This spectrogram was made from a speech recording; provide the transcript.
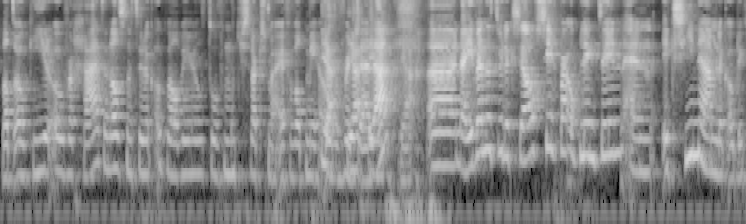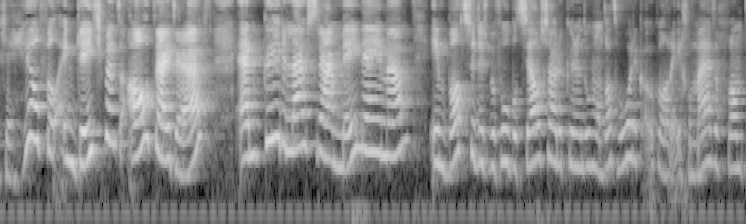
wat ook hierover gaat. En dat is natuurlijk ook wel weer heel tof. Moet je straks maar even wat meer Ja, over vertellen. Eh, nou, je bent natuurlijk zelf zichtbaar op LinkedIn. En ik zie namelijk ook dat je heel veel engagement altijd hebt. En kun je de luisteraar meenemen in wat ze dus bijvoorbeeld zelf zouden kunnen doen? Want dat hoor ik ook wel regelmatig van.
